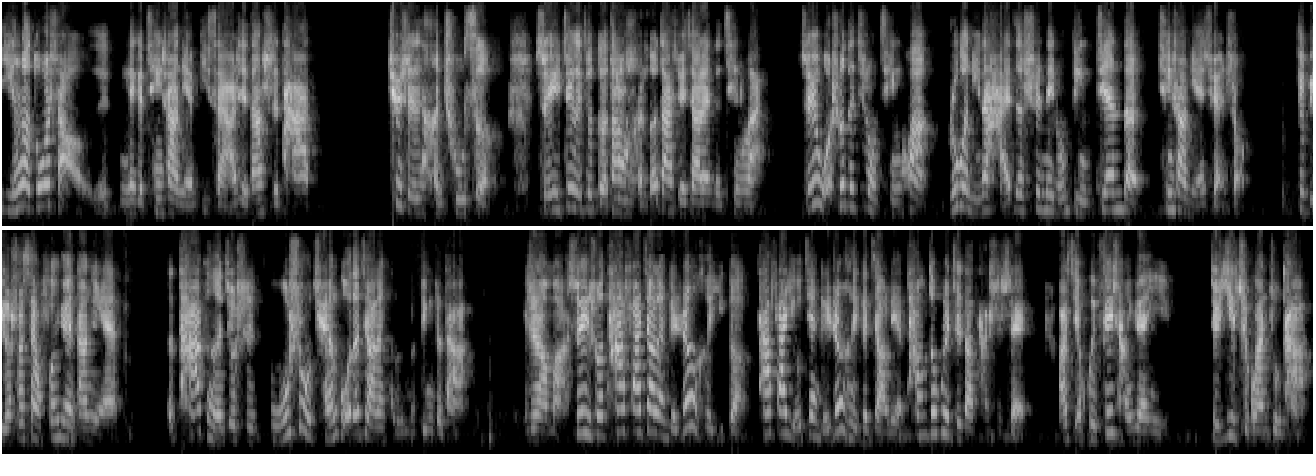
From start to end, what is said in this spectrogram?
赢了多少呃那个青少年比赛，而且当时他确实很出色，所以这个就得到了嗯。很多大学教练的青睐。所以我说的这种情况，如果您的孩子是那种顶尖的青少年选手，就比如说像风月当年，呃，他可能就是无数全国的教练可能都盯着他，你知道吗？所以说他发教练给任何一个，他发邮件给任何一个教练，他们都会知道他是谁，而且会非常愿意就一直关注他。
